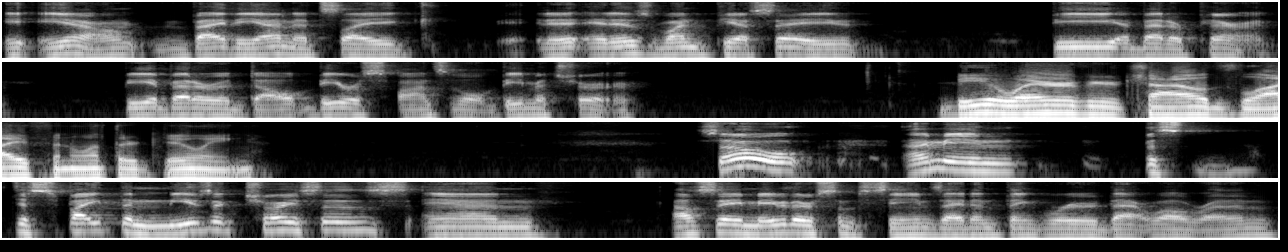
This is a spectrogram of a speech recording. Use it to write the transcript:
you know by the end it's like it, it is one psa be a better parent, be a better adult, be responsible, be mature. Be aware of your child's life and what they're doing. So, I mean, despite the music choices, and I'll say maybe there's some scenes I didn't think were that well written.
